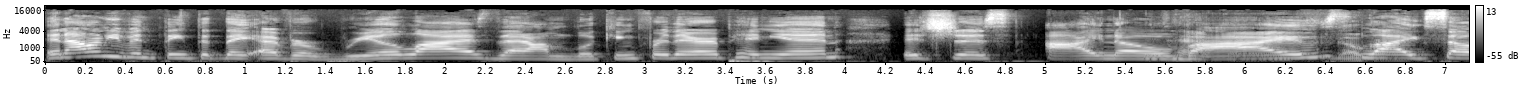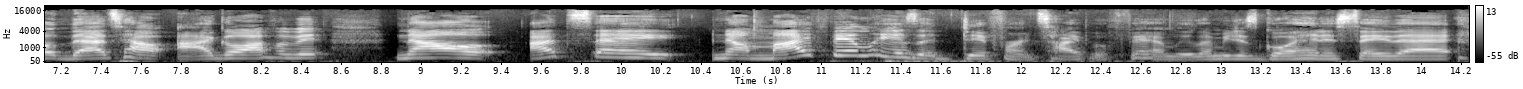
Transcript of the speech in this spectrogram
And I don't even think that they ever realize that I'm looking for their opinion. It's just I know vibes. Okay. Like so that's how I go off of it. Now, I'd say now my family is a different type of family. Let me just go ahead and say that.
